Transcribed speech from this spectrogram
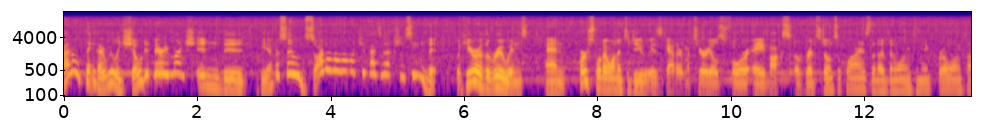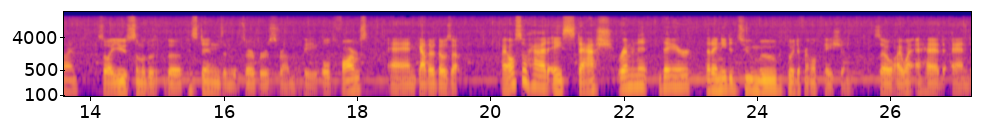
I don't think I really showed it very much in the, the episodes, so I don't know how much you guys have actually seen of it. But here are the ruins, and first what I wanted to do is gather materials for a box of redstone supplies that I've been wanting to make for a long time. So I used some of the, the pistons and the observers from the old farms and gathered those up. I also had a stash remnant there that I needed to move to a different location. So I went ahead and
